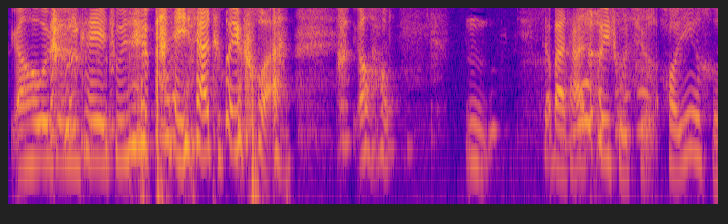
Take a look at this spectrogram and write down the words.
然后我说你可以出去办一下退款，然后，嗯，就把他推出去了。好硬核，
